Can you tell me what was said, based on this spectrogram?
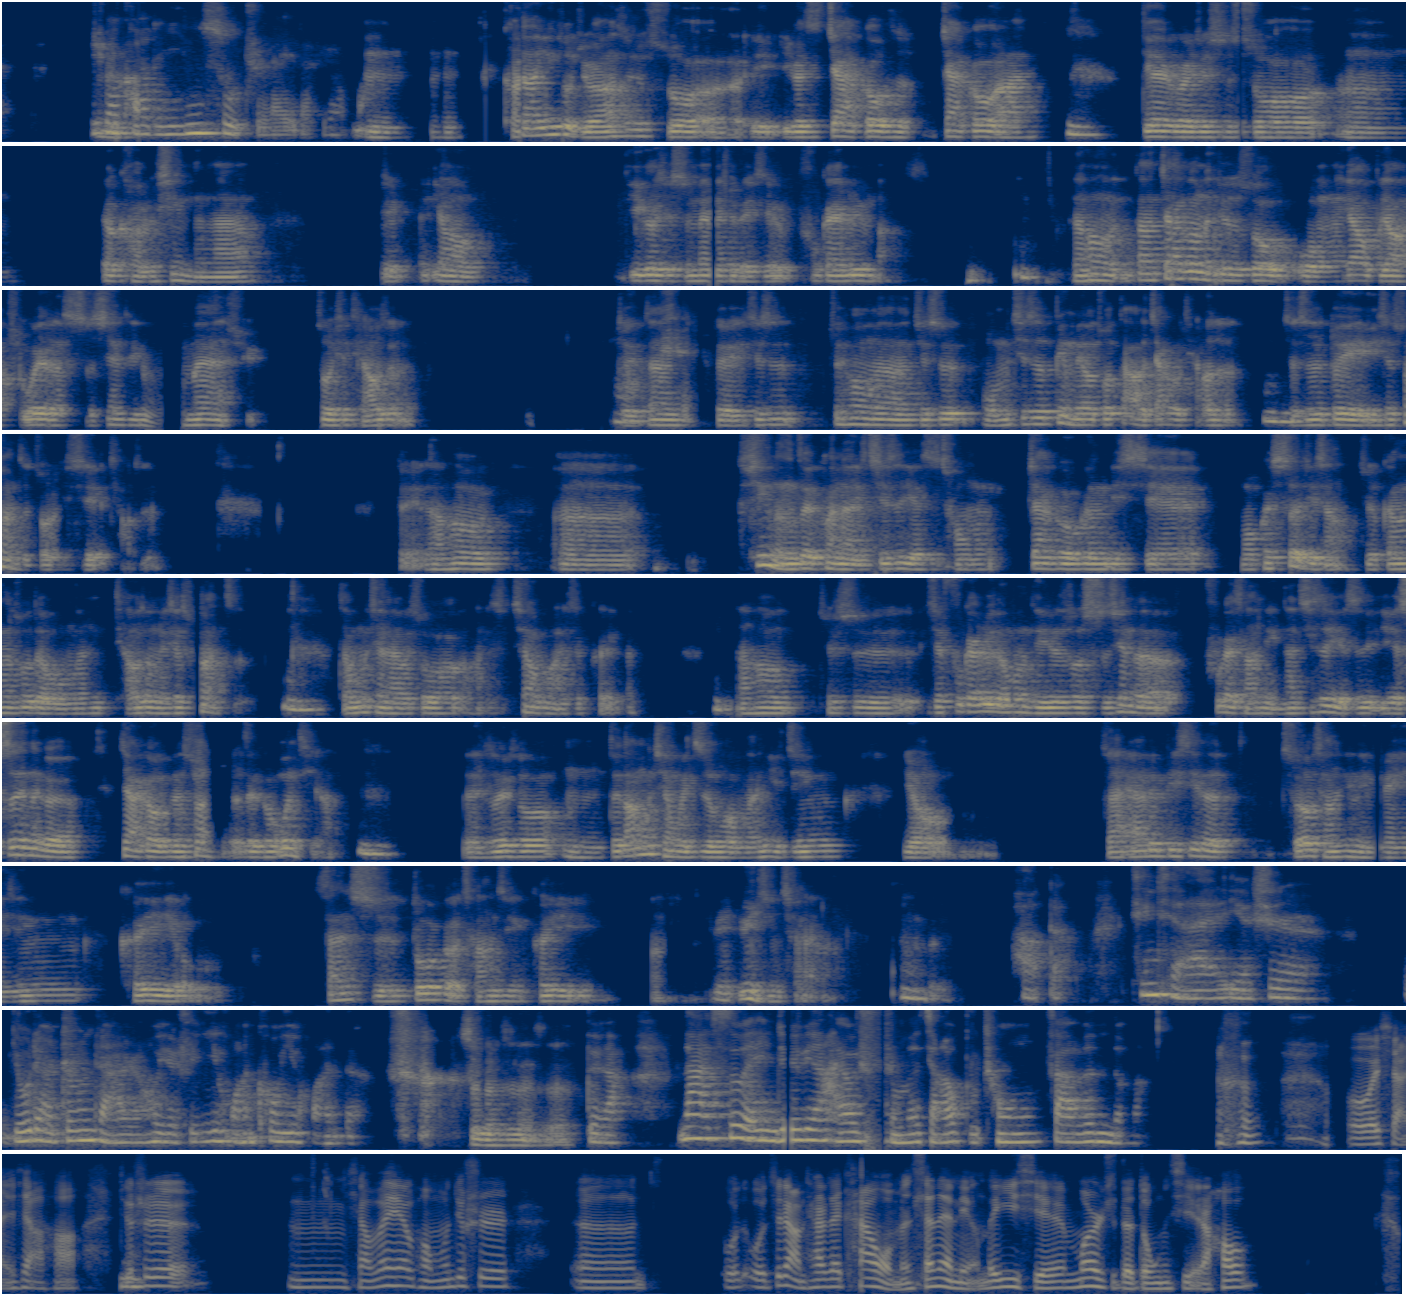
必须要嗯考虑的因素之类的，有吗？嗯嗯，考量因素主要是就是说呃一一个是架构是架构啊，嗯第二个就是说嗯要考虑性能啊，对，要一个就是 Match 的一些覆盖率嘛。嗯然后，当架构呢，就是说我们要不要去为了实现这个 match 做一些调整？对，哦但对，其实最后呢，其实我们其实并没有做大的架构调整，嗯只是对一些算子做了一些调整。对，然后呃，性能这块呢，其实也是从架构跟一些模块设计上，就刚刚说的，我们调整了一些算子，嗯到目前来说还是效果还是可以的嗯。然后就是一些覆盖率的问题，就是说实现的覆盖场景，它其实也是也是那个架构跟算法的这个问题啊。嗯对，所以说，嗯，直到目前为止，我们已经有在 LBC 的所有场景里面，已经可以有三十多个场景可以嗯运运行起来了。嗯，好的，听起来也是有点挣扎，然后也是一环扣一环的，是的，是的，是的。对吧？那思维，你这边还有什么想要补充发问的吗？我想一想哈，就嗯是，嗯，想问一下鹏鹏，就是，嗯，我我这两天在看我们三点零的一些 merge 的东西，然后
